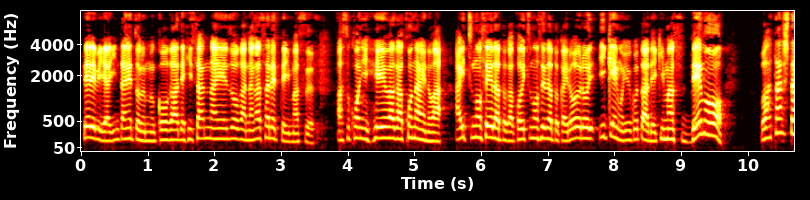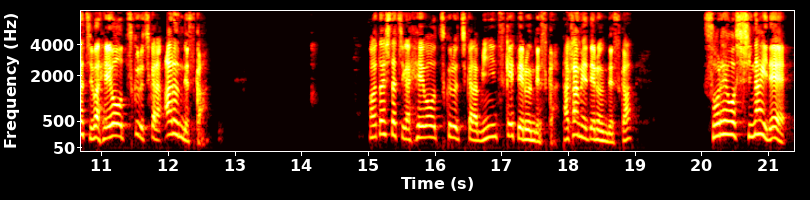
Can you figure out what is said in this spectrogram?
テレビやインターネットの向こう側で悲惨な映像が流されています。あそこに平和が来ないのは、あいつのせいだとかこいつのせいだとかいろいろ意見を言うことはできます。でも、私たちは平和を作る力あるんですか？私たちが平和を作る力身につけてるんですか？高めてるんですか？それをしないで、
